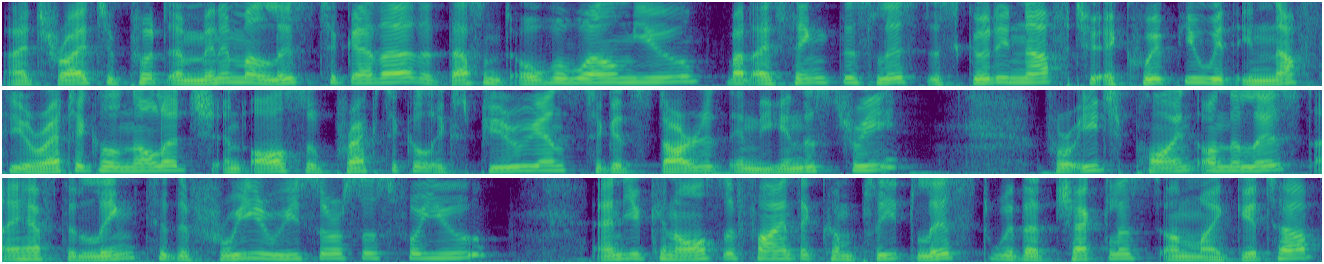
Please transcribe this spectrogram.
I tried to put a minimal list together that doesn't overwhelm you, but I think this list is good enough to equip you with enough theoretical knowledge and also practical experience to get started in the industry. For each point on the list, I have the link to the free resources for you. And you can also find the complete list with a checklist on my GitHub,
